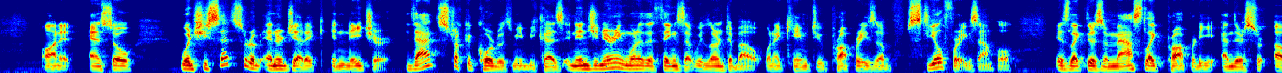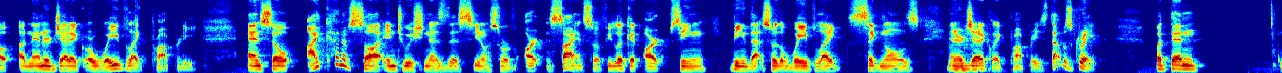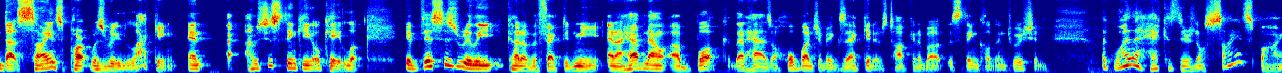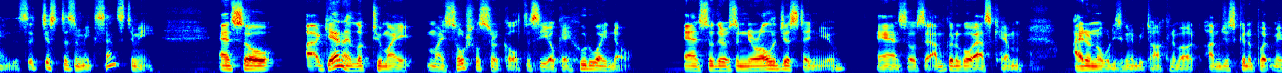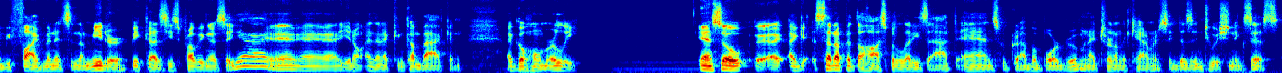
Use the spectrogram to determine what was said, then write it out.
on it. And so when she said sort of energetic in nature, that struck a chord with me because in engineering, one of the things that we learned about when it came to properties of steel, for example, is like there's a mass like property and there's a, an energetic or wave like property. And so I kind of saw intuition as this, you know, sort of art and science. So if you look at art seeing being that sort of wave-like signals, mm-hmm. energetic-like properties, that was great. But then that science part was really lacking. And I was just thinking, okay, look, if this has really kind of affected me, and I have now a book that has a whole bunch of executives talking about this thing called intuition, like why the heck is there no science behind this? It just doesn't make sense to me. And so again, I looked to my my social circle to see, okay, who do I know? And so there's a neurologist I knew. And so I'm going to go ask him. I don't know what he's going to be talking about. I'm just going to put maybe five minutes in the meter because he's probably going to say, yeah, yeah, yeah, you know, and then I can come back and I go home early. And so I, I set up at the hospital that he's at and so grab a boardroom and I turn on the camera and say, does intuition exist?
